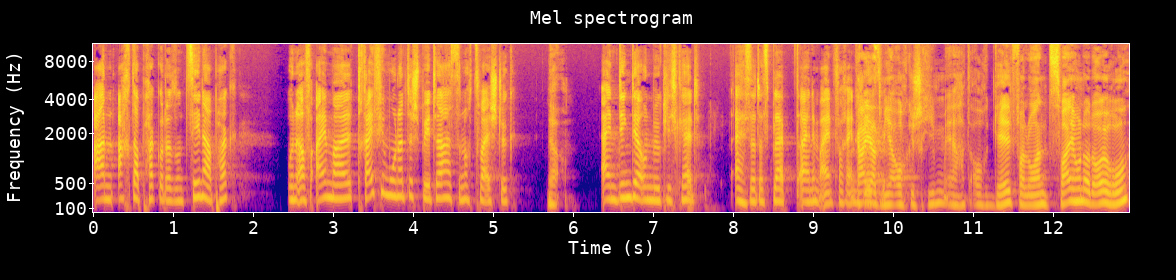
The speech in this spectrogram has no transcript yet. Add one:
ein Achterpack oder so ein Zehnerpack und auf einmal drei, vier Monate später hast du noch zwei Stück. Ja. Ein Ding der Unmöglichkeit. Also das bleibt einem einfach ein. Kai hat mir auch geschrieben, er hat auch Geld verloren, 200 Euro.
